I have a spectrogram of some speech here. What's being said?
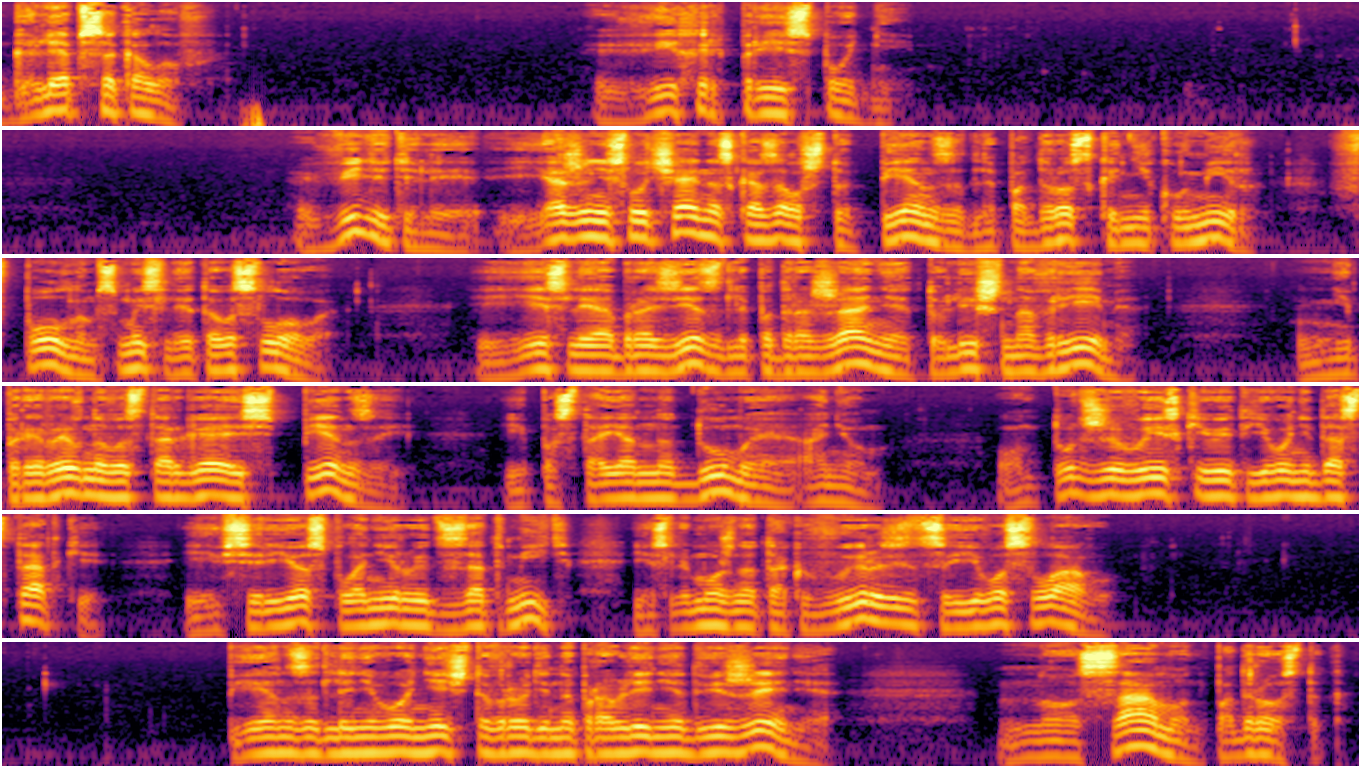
Глеб Соколов Вихрь преисподней Видите ли, я же не случайно сказал, что Пенза для подростка не кумир, в полном смысле этого слова. И если образец для подражания, то лишь на время. Непрерывно восторгаясь Пензой и постоянно думая о нем, он тут же выискивает его недостатки – и всерьез планирует затмить, если можно так выразиться, его славу. Пенза для него нечто вроде направления движения, но сам он, подросток,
